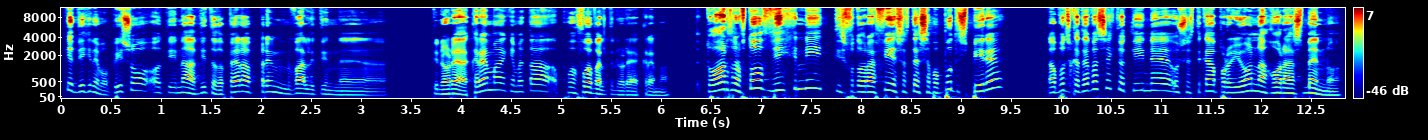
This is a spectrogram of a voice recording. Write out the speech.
και δείχνει από πίσω ότι να δείτε εδώ πέρα πριν βάλει την, ε, την ωραία κρέμα και μετά που- αφού έβαλε την ωραία κρέμα. Το άρθρο αυτό δείχνει τις φωτογραφίες αυτές από πού τις πήρε, από πού τις κατέβασε και ότι είναι ουσιαστικά προϊόν αγορασμένο.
